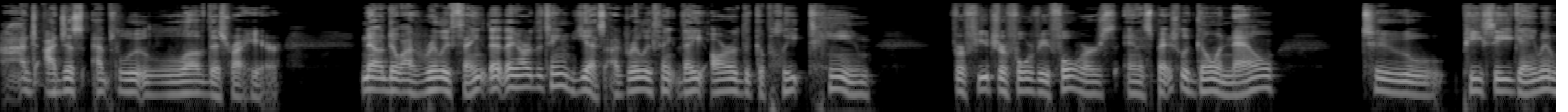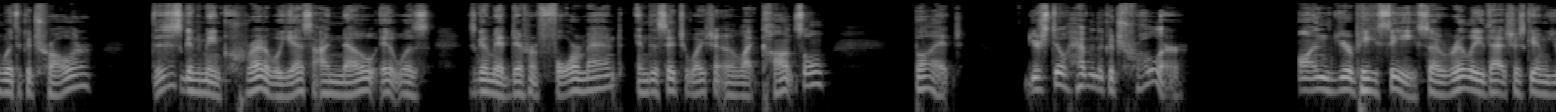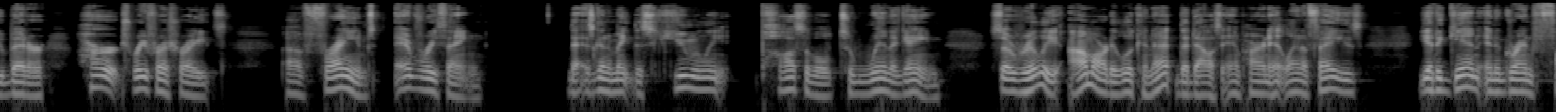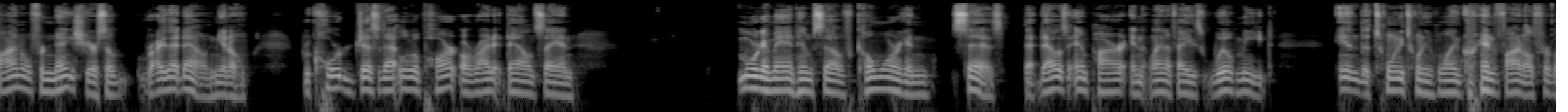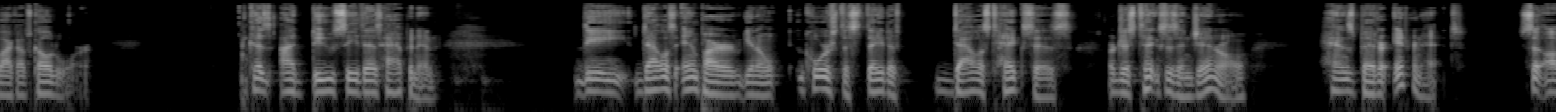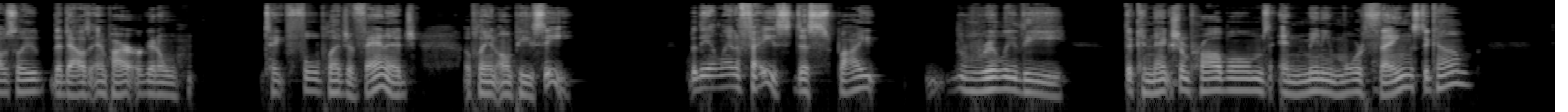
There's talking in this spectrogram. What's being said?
I, I just absolutely love this right here. Now, do I really think that they are the team? Yes, I really think they are the complete team for future 4v4s, and especially going now to PC gaming with a controller this is going to be incredible. Yes, I know it was it's going to be a different format in this situation and like console, but you're still having the controller on your PC. So really that's just giving you better hertz, refresh rates, uh, frames, everything that is going to make this humanly possible to win a game. So really, I'm already looking at the Dallas Empire and Atlanta FaZe yet again in a grand final for next year. So write that down, you know, record just that little part or write it down saying Morgan Man himself, Cole Morgan, says that Dallas Empire and Atlanta FaZe will meet in the 2021 grand finals for Black Ops Cold War. Because I do see this happening. The Dallas Empire, you know, of course, the state of Dallas, Texas, or just Texas in general, has better internet. So obviously, the Dallas Empire are going to take full pledge advantage of playing on PC. But the Atlanta FaZe, despite really the the connection problems and many more things to come,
